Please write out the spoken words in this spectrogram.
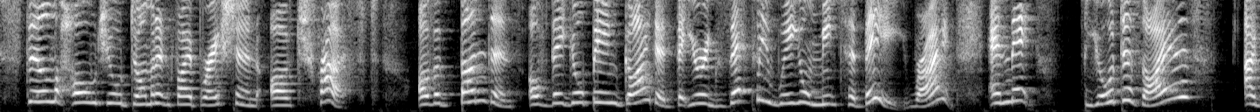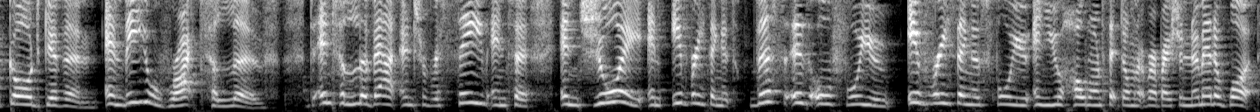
Still hold your dominant vibration of trust, of abundance, of that you're being guided, that you're exactly where you're meant to be, right? And that your desires are God given and they're your right to live and to live out and to receive and to enjoy and everything. It's this is all for you. Everything is for you and you hold on to that dominant vibration no matter what.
